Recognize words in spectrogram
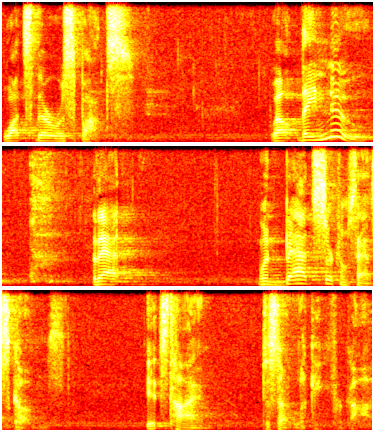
What's their response? Well, they knew that when bad circumstance comes, it's time to start looking for God.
